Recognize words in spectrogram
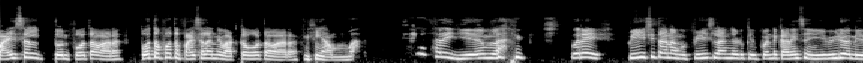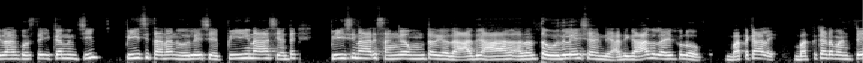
పైసలతో పోతావారా? పోతా పోతా పైసలన్నీ పట్టుకపోతావారా? నీ అమ్మ. అరే ఏం ఒరే పీసితనం పీసి లంజడుకు ఇప్పండి కనీసం ఈ వీడియో నీ దానికి వస్తే ఇక్కడ నుంచి పీసితనాన్ని వదిలేసే పీనాసి అంటే పీసినారి సంఘం ఉంటది కదా అది అదంతా వదిలేసేయండి. అది కాదు లైఫ్లో. బతకాలి. బతకడం అంటే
